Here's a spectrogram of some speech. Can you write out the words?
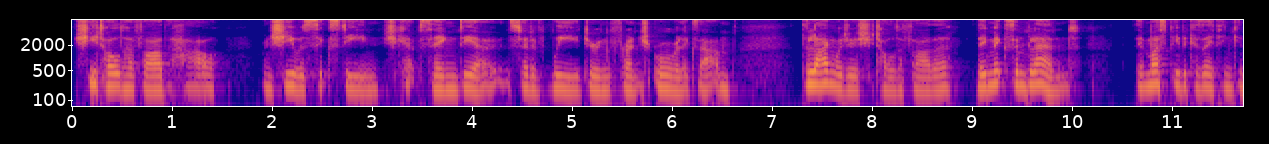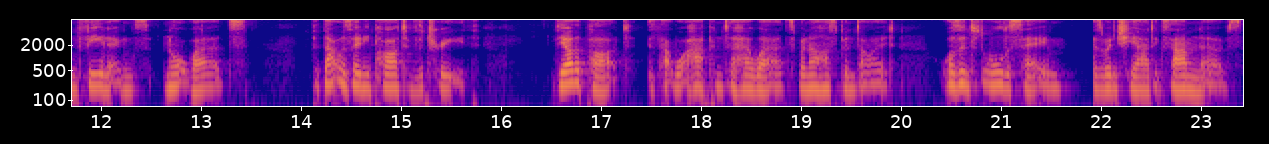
She told her father how, when she was 16, she kept saying Dio instead of we during a French oral exam. The languages, she told her father, they mix and blend. It must be because they think in feelings, not words. But that was only part of the truth. The other part is that what happened to her words when her husband died wasn't at all the same as when she had exam nerves,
